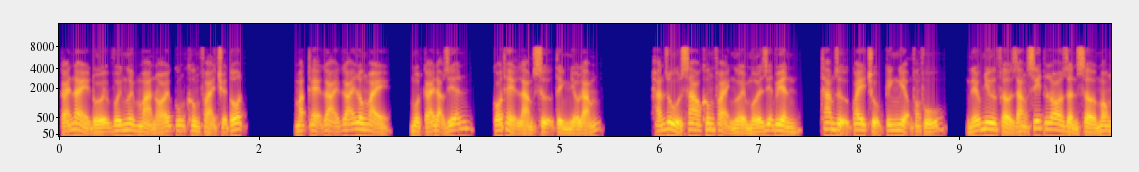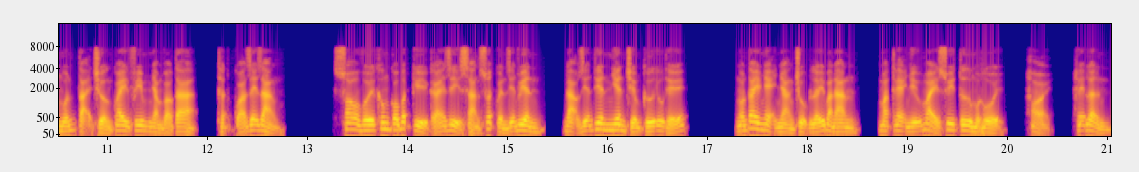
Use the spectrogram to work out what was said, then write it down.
cái này đối với ngươi mà nói cũng không phải chuyện tốt. Mặt thẹ gãi gãi lông mày, một cái đạo diễn, có thể làm sự tình nhiều lắm. Hắn dù sao không phải người mới diễn viên, tham dự quay chụp kinh nghiệm phong phú, nếu như thờ giang xít lo dần sờ mong muốn tại trường quay phim nhằm vào ta, thật quá dễ dàng. So với không có bất kỳ cái gì sản xuất quyền diễn viên, đạo diễn thiên nhiên chiếm cứ ưu thế ngón tay nhẹ nhàng chụp lấy bàn ăn, mặt thẹ nhữ mày suy tư một hồi, hỏi, hễ lần,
